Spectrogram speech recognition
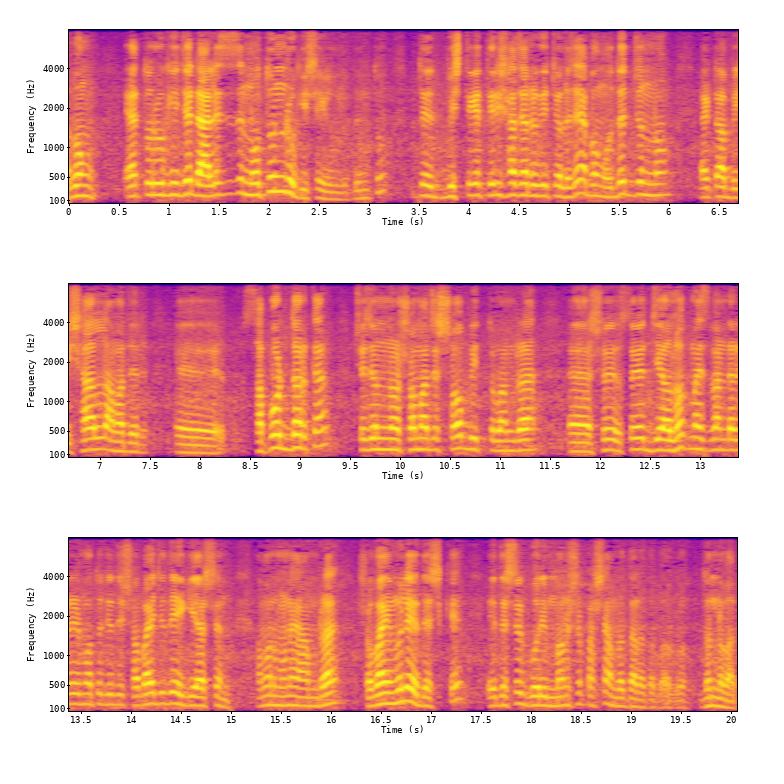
এবং এত রুগী যে ডায়ালিসিসে নতুন রুগী সেইগুলো কিন্তু বিশ থেকে তিরিশ হাজার রুগী চলে যায় এবং ওদের জন্য একটা বিশাল আমাদের সাপোর্ট দরকার। সেজন্য সমাজের সব বিত্তবানরা সৈয়দ জিয়াউল হক মাইজ ভান্ডারের মতো যদি সবাই যদি এগিয়ে আসেন, আমার মনে হয় আমরা সবাই মিলে এদেশকে, এদেশের গরিব মানুষের পাশে আমরা দাঁড়াতে পারব। ধন্যবাদ।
